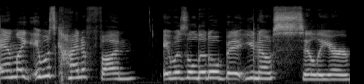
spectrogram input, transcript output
And like, it was kind of fun it was a little bit, you know, sillier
